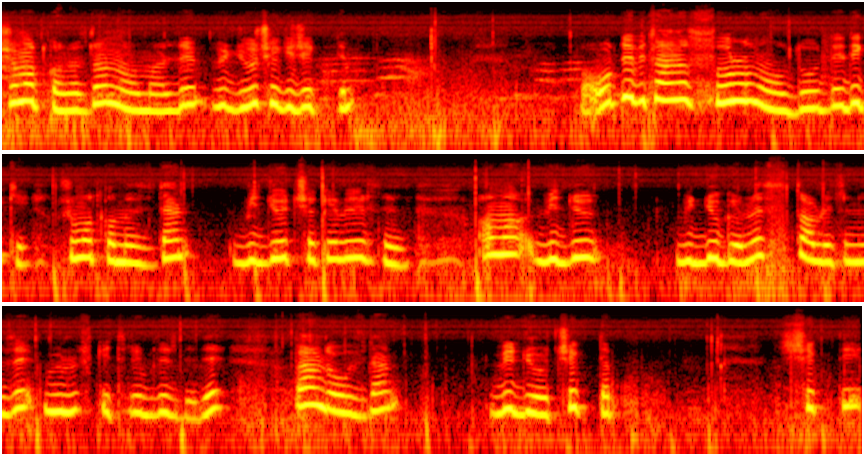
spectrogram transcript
Jumot.com'dan normalde video çekecektim. Orada bir tane sorun oldu. Dedi ki Jumot.com'dan video çekebilirsiniz. Ama video video görmez tabletinize virüs getirebilir dedi. Ben de o yüzden video çektim. Çekti,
